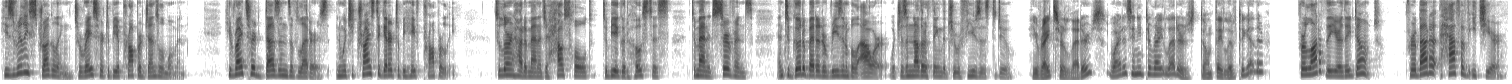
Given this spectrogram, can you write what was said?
He's really struggling to raise her to be a proper gentlewoman. He writes her dozens of letters in which he tries to get her to behave properly, to learn how to manage a household, to be a good hostess, to manage servants, and to go to bed at a reasonable hour, which is another thing that she refuses to do. He writes her letters? Why does he need to write letters? Don't they live together? For a lot of the year, they don't. For about a half of each year,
